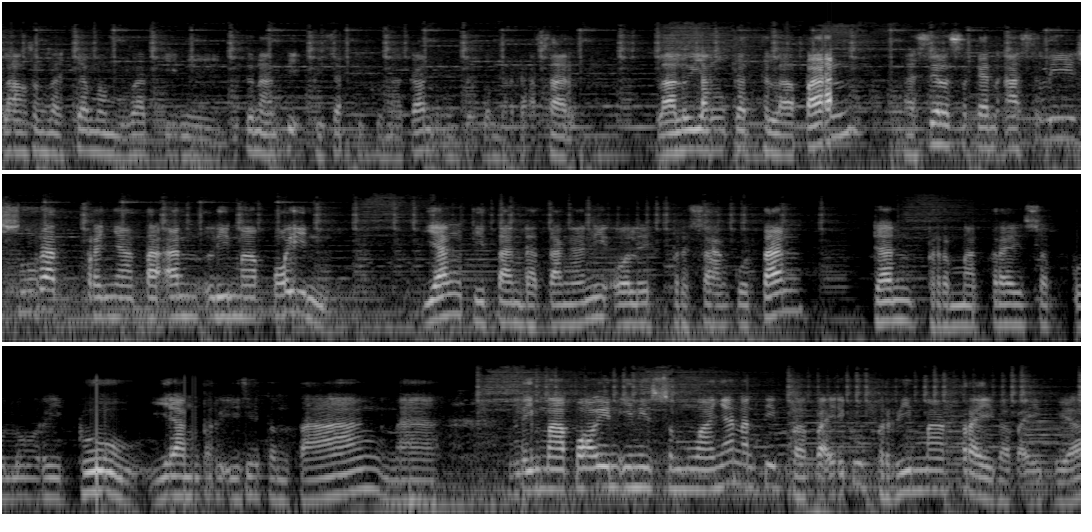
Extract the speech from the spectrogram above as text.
langsung saja membuat ini. Itu nanti bisa digunakan untuk pemberkasan. Lalu yang ke-8 hasil scan asli surat pernyataan 5 poin yang ditandatangani oleh bersangkutan dan bermaterai 10.000 yang berisi tentang. Nah lima poin ini semuanya nanti Bapak Ibu beri materai Bapak Ibu ya.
